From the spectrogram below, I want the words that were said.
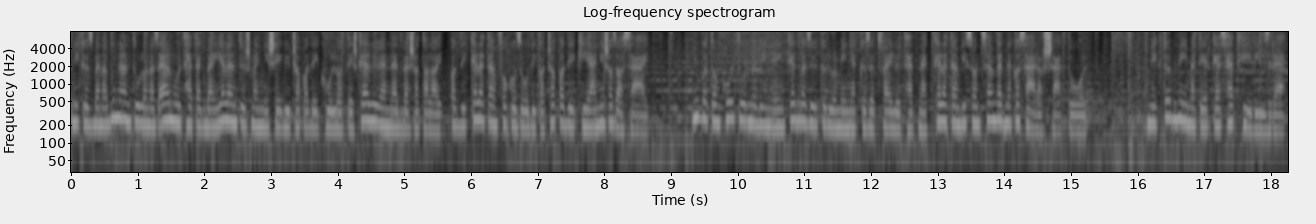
miközben a Dunántúlon az elmúlt hetekben jelentős mennyiségű csapadék hullott és kellően nedves a talaj, addig keleten fokozódik a csapadékhiány és az aszály. Nyugaton kultúrnövényeink kedvező körülmények között fejlődhetnek, keleten viszont szenvednek a szárasságtól. Még több német érkezhet hévízre.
